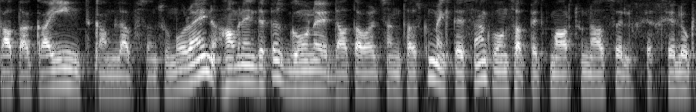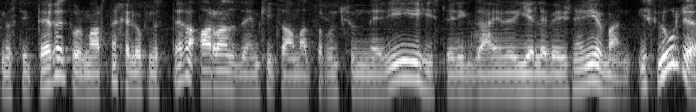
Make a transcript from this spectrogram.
կատակային կամ լավ sense հումորային, համենայն դեպս գոնե դատավարության ընթացքում մենք տեսանք ոնց է պետք մարդուն ասել խելոք նստի տեղը, որ մարդն է խելոք նստի տեղը առանց դեմքի ծամածռությունների, հիստերիկ ելևեժների եւ բան։ Իսկ լուրջը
